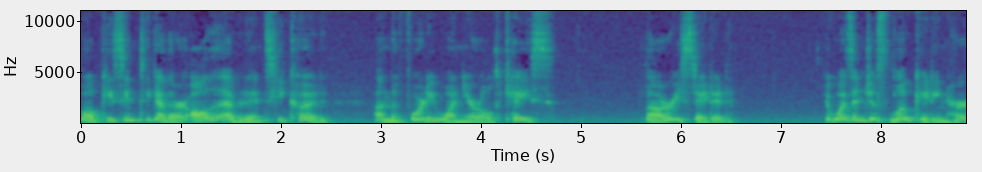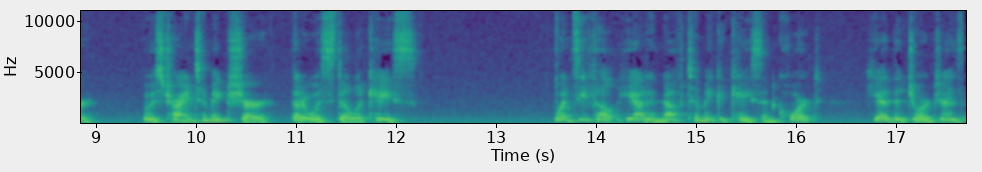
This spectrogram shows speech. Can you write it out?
while piecing together all the evidence he could on the 41 year old case. Lowry stated, It wasn't just locating her, it was trying to make sure that it was still a case. Once he felt he had enough to make a case in court, he had the Georgia's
